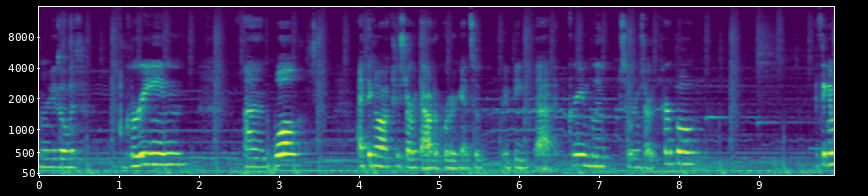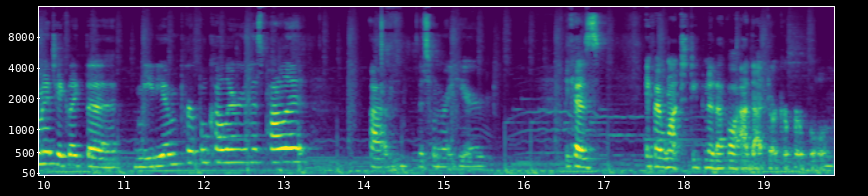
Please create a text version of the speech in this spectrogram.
I'm gonna go with green. Um, well, I think I'll actually start with the outer corner again. So it'd be uh, green, blue. So we're gonna start with purple. I think I'm gonna take like the medium purple color in this palette. Um, this one right here. Because if I want to deepen it up, I'll add that darker purple.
